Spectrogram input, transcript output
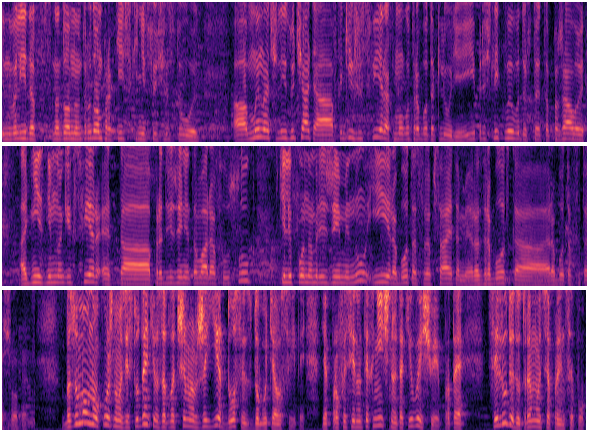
инвалидов с надомным трудом практически не существует. А Мы начали изучать, а в каких же сферах могут работать люди. И пришли к выводу, что это, пожалуй, одни из немногих сфер. Это продвижение товаров и услуг в телефонном режиме, ну и работа с веб-сайтами, разработка, работа в фотошопе. Безумовно, у кожного зі студентів за плечима вже є досвід здобуття освіти, як професійно-технічної, так і вищої. Проте ці люди дотримуються принципу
